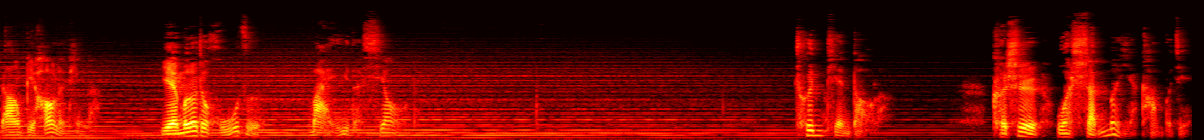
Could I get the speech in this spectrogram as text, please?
让比豪勒听了，也摸着胡子，满意的笑了。春天到了。可是我什么也看不见。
